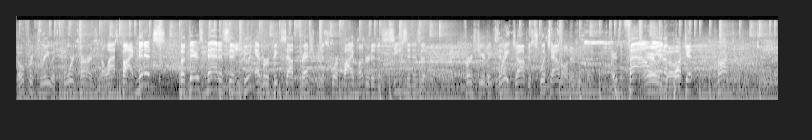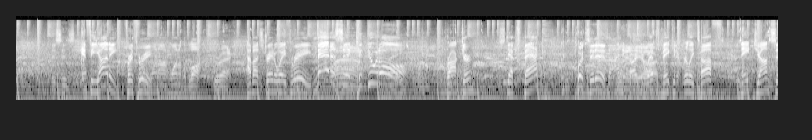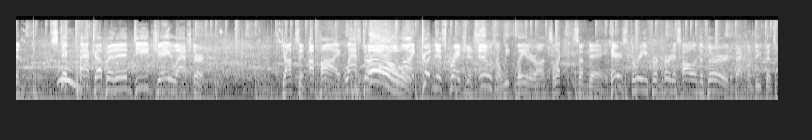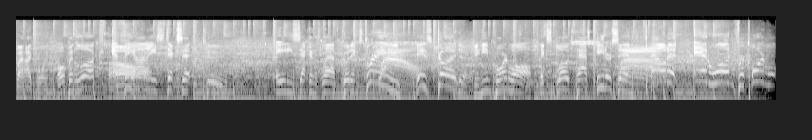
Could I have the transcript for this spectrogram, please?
0 for 3 with four turns in the last five minutes. But there's Madison, good ever Big South freshman to score 500 in a season as a first year Big South. Great job to switch out on everything. There's a foul There and a go. bucket. Proctor. This is Efianayi for three. One on one on the block. Correct. How about straightaway three? Madison Wow. can do it all. Proctor steps back, puts it in. Yeah, Gardner Webb's making it really tough. Nate Johnson, stick back up and in. DJ Laster. Johnson up high. Laster. Oh, Oh! my goodness gracious. And it was a a- week later on Selection Sunday. There's three for Curtis Holland the third. Back on defense by High Point. Open look. Oh. Efianayi sticks it. Two. 80 seconds left. Goodings three Wow. is good. Jaheam Cornwall explodes past Peterson. Wow. Count it. Cornwall.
